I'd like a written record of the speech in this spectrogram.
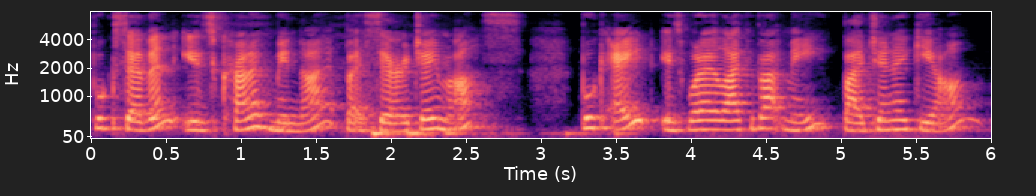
Book seven is Crown of Midnight by Sarah J. Maas. Book eight is What I Like About Me by Jenna Guillaume.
